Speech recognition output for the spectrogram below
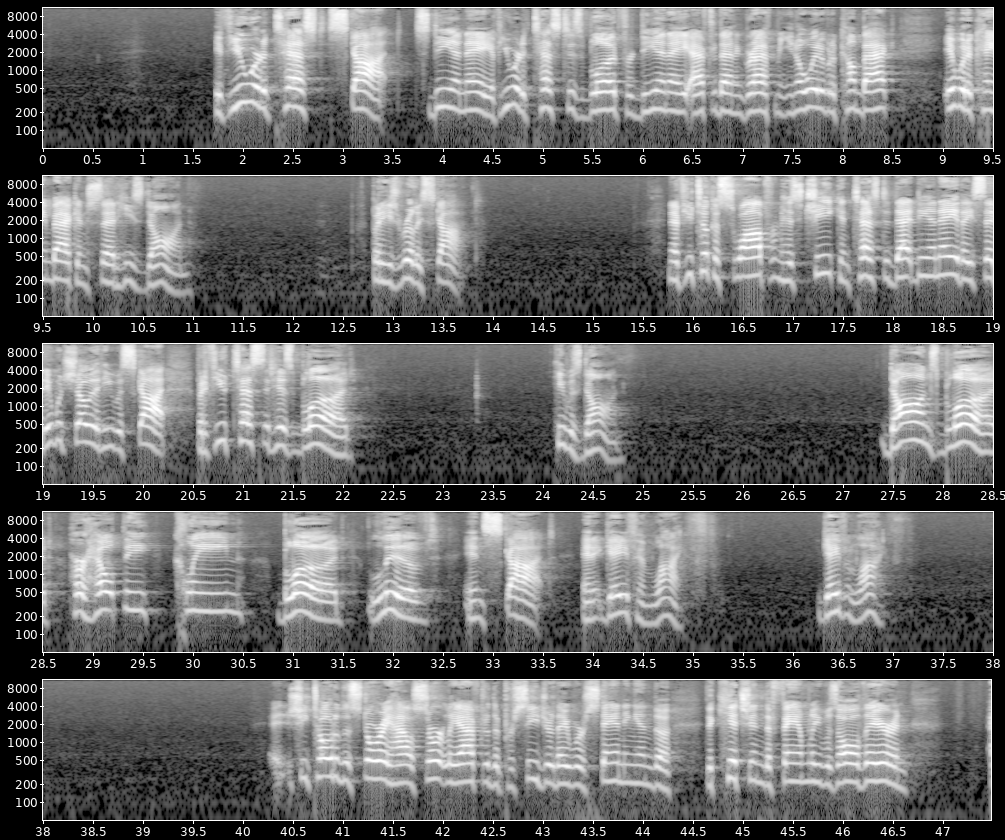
if you were to test Scott's DNA, if you were to test his blood for DNA after that engraftment, you know what it would have come back? It would have came back and said he's Dawn. But he's really Scott. Now, if you took a swab from his cheek and tested that DNA, they said it would show that he was Scott. But if you tested his blood, he was Dawn. Dawn's blood, her healthy, clean blood, lived in Scott, and it gave him life. It gave him life. She told of the story how shortly after the procedure they were standing in the, the kitchen the family was all there and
